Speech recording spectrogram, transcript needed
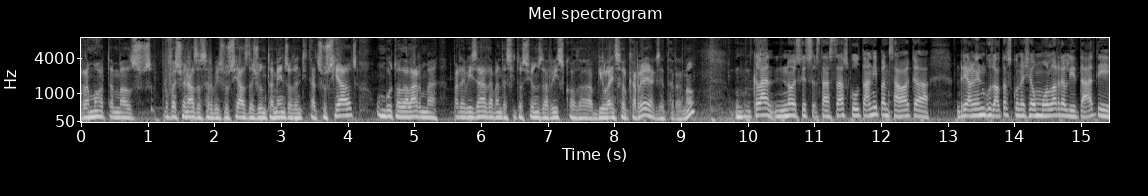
remot amb els professionals de serveis socials d'ajuntaments o d'entitats socials, un botó d'alarma per avisar davant de situacions de risc o de violència al carrer, etc. no? Clar, no, és que està escoltant i pensava que realment vosaltres coneixeu molt la realitat i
